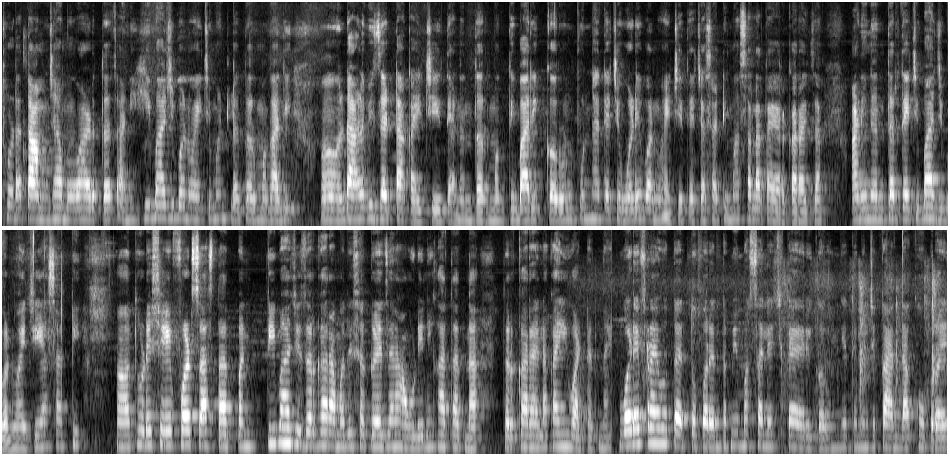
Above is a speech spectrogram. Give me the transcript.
थोडा तामझाम वाढतंच आणि ही भाजी बनवायची म्हटलं तर मग आधी डाळ भिजत टाकायची त्यानंतर मग ती बारीक करून पुन्हा त्याचे वडे बनवायचे त्याच्यासाठी मसाला तयार करायचा आणि नंतर त्याची भाजी बनवायची. यासाठी थोडेसे एफर्ट्स असतात पण ती भाजी जर घरामध्ये सगळेजण आवडीने खातात ना तर करायला काही वाटत नाही. वडे फ्राय होत आहेत तोपर्यंत मी मसाल्याची तयारी करून घेते म्हणजे कांदा खोबरं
